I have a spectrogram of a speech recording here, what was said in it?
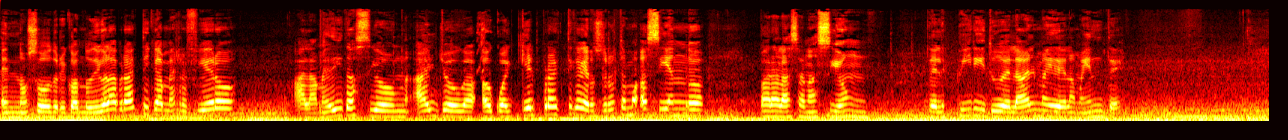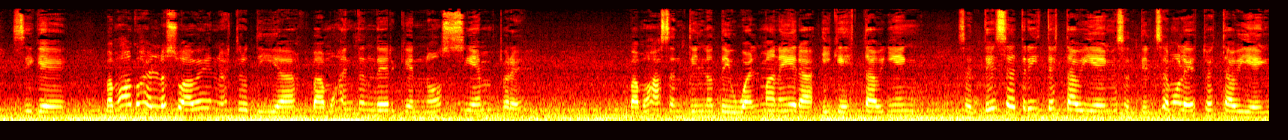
en nosotros. Y cuando digo la práctica me refiero a la meditación, al yoga, a cualquier práctica que nosotros estemos haciendo para la sanación del espíritu, del alma y de la mente. Así que vamos a cogerlo suave en nuestros días, vamos a entender que no siempre vamos a sentirnos de igual manera y que está bien. Sentirse triste está bien, sentirse molesto está bien,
